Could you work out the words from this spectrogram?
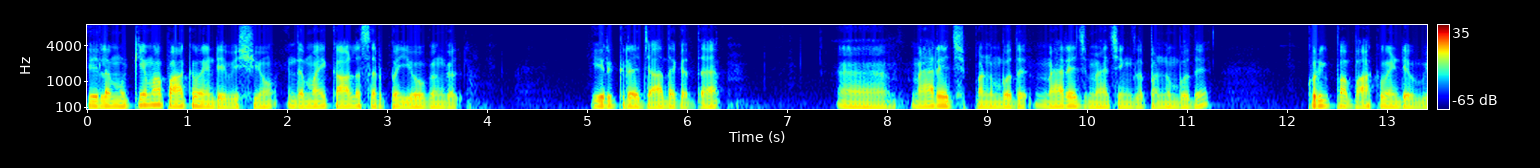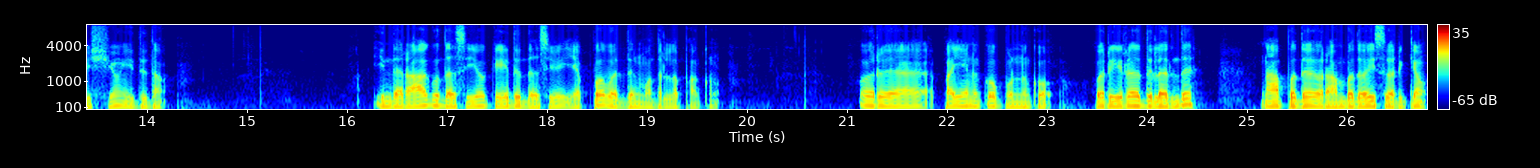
இதில் முக்கியமாக பார்க்க வேண்டிய விஷயம் இந்த மாதிரி கால சர்ப்ப யோகங்கள் இருக்கிற ஜாதகத்தை மேரேஜ் பண்ணும்போது மேரேஜ் மேட்சிங்கில் பண்ணும்போது குறிப்பாக பார்க்க வேண்டிய விஷயம் இதுதான். இந்த ராகு தசையோ கேது தசையோ எப்போ வருதுன்னு முதல்ல பார்க்கணும். ஒரு பையனுக்கோ பொண்ணுக்கோ ஒரு இருபதுலேருந்து நாற்பது ஒரு ஐம்பது வயசு வரைக்கும்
